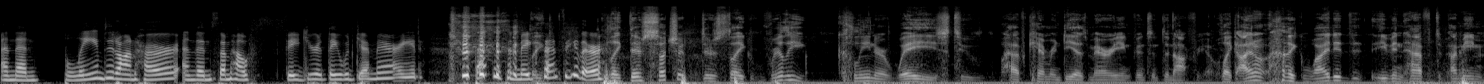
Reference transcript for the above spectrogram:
and then blamed it on her, and then somehow figured they would get married. That doesn't make Like- sense either. Like, there's such a, there's like really cleaner ways to have Cameron Diaz marrying Vincent D'Onofrio. Like, I don't, like, why did it even have to, I mean,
